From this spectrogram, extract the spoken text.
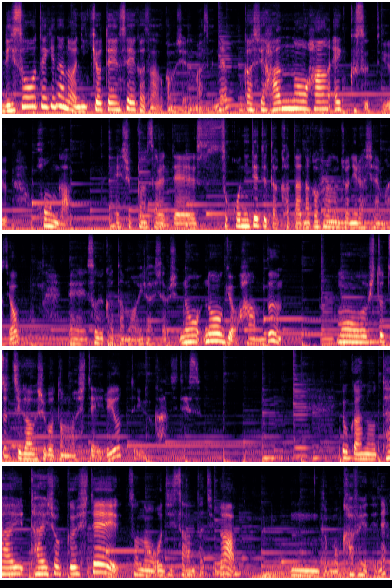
理想的なのは2拠点生活なのかもしれませんね。昔反応反 X っていう本が出版されてそこに出てた方中村の町にいらっしゃいますよ、えー、そういう方もいらっしゃるし農業半分。もう一つ違う仕事もしているよっていう感じです。よくあの退職してそのおじさんたちがうんともうカフェでね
